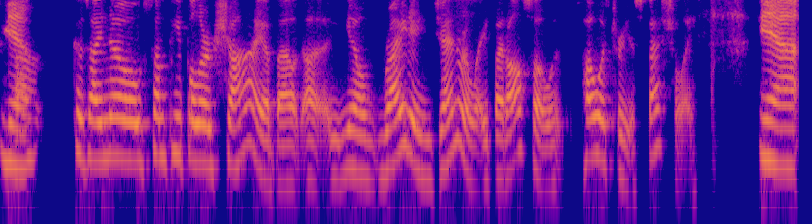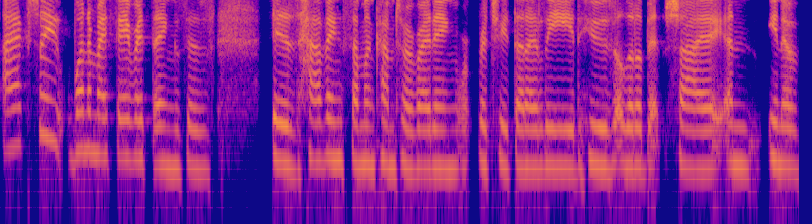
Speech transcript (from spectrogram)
yeah. Because uh, I know some people are shy about, uh, you know, writing generally, but also poetry especially. Yeah, I actually one of my favorite things is is having someone come to a writing retreat that I lead who's a little bit shy and you know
